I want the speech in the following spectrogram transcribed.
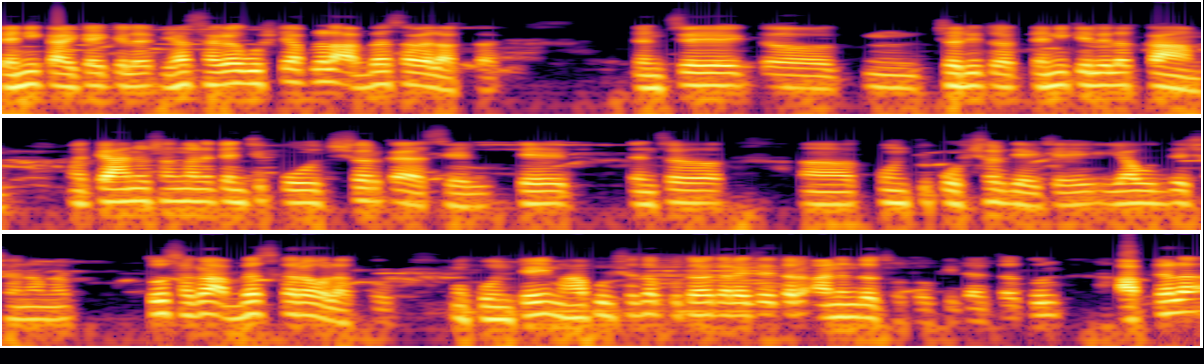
त्यांनी काय काय केलं ह्या सगळ्या गोष्टी आपल्याला अभ्यासाव्या लागतात. त्यांचे चरित्र त्यांनी केलेलं काम मग त्या अनुषंगाने त्यांची पोस्चर काय असेल ते त्यांचं कोणती पोस्चर द्यायचे या उद्देशानं मग तो सगळा अभ्यास करावा लागतो. मग कोणत्याही महापुरुषाचा पुतळा करायचा तर आनंदच होतो की त्याच्यातून आपल्याला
